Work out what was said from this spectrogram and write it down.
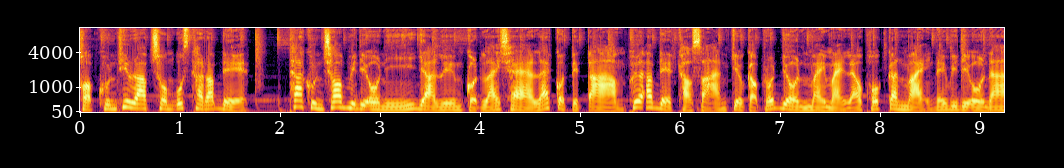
ขอบคุณที่รับชมอุสคารับเดต ถ้าคุณชอบวิดีโอนี้อย่าลืมกดไลค์แชร์และกดติดตาม เพื่ออัปเดตข่าวสารเกี่ยวกับรถยนต์ใหม่ๆ แล้วพบกันใหม่ในวิดีโอหน้า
